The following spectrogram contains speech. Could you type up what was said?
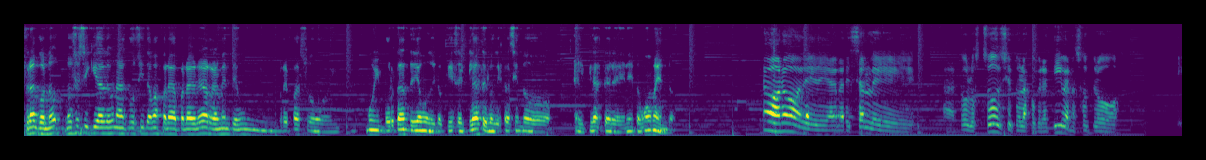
Franco, no, no sé si queda alguna cosita más para, para agregar, realmente un repaso muy importante, digamos, de lo que es el clúster, lo que está haciendo el clúster en estos momentos. No, no, de, agradecerle a todos los socios, a todas las cooperativas. Nosotros, eh,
